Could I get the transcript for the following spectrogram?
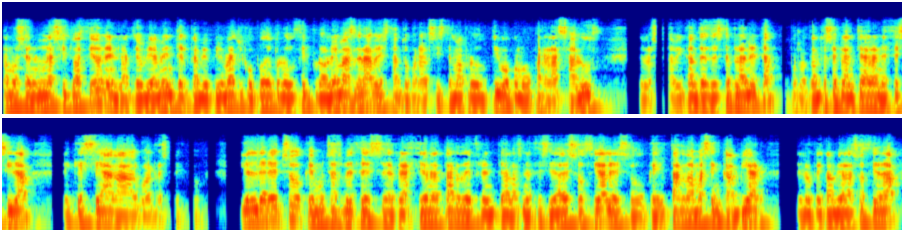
Estamos en una situación en la que obviamente el cambio climático puede producir problemas graves tanto para el sistema productivo como para la salud de los habitantes de este planeta. Por lo tanto, se plantea la necesidad de que se haga algo al respecto. Y el derecho, que muchas veces reacciona tarde frente a las necesidades sociales o que tarda más en cambiar de lo que cambia la sociedad,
